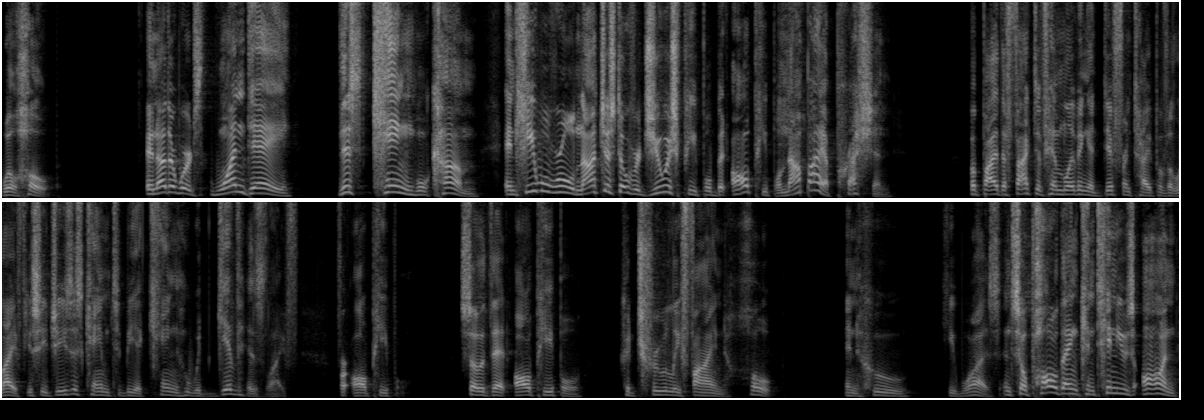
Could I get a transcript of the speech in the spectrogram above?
will hope. In other words, one day, this king will come and he will rule not just over Jewish people, but all people, not by oppression, but by the fact of him living a different type of a life. You see, Jesus came to be a king who would give his life for all people so that all people could truly find hope in who he was. And so Paul then continues on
